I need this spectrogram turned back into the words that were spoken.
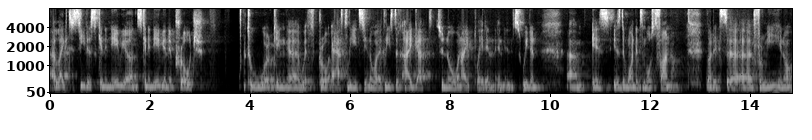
I like to see the Scandinavian Scandinavian approach to working uh, with pro athletes, you know, at least that I got to know when I played in, in, in Sweden, um, is is the one that's most fun. But it's uh, uh, for me, you know,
